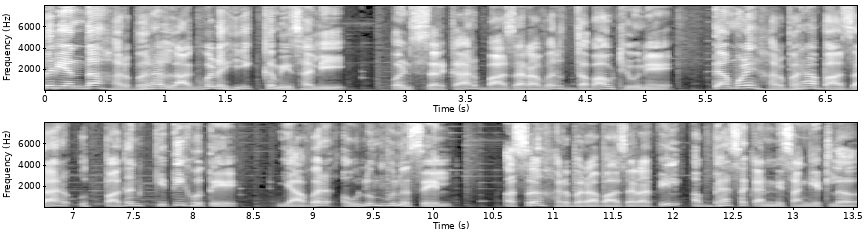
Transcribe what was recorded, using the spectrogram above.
तर यंदा हरभरा लागवडही कमी झाली. पण सरकार बाजारावर दबाव ठेवू नये. त्यामुळे हरभरा बाजार उत्पादन किती होते यावर अवलंबून असेल. असं हरभरा बाजारातील अभ्यासकांनी सांगितलं.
